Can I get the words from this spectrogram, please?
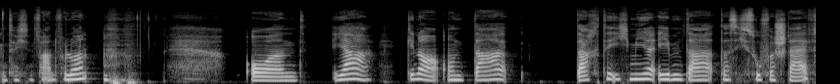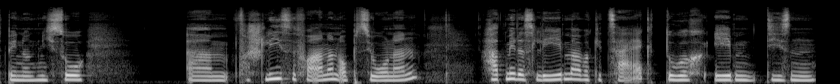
jetzt habe ich den Faden verloren. Und ja, genau. Und da dachte ich mir eben da, dass ich so versteift bin und mich so ähm, verschließe vor anderen Optionen, hat mir das Leben aber gezeigt durch eben diesen,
